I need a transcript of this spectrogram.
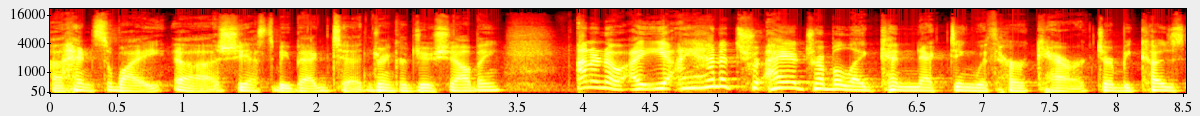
uh, hence why uh, she has to be begged to drink her juice shelby I don't know. I yeah, I had a tr- I had trouble like connecting with her character because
